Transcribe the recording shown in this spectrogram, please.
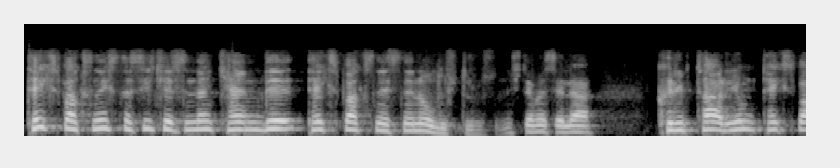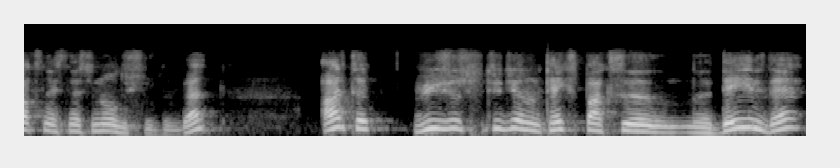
Textbox nesnesi içerisinden kendi textbox nesneni oluşturursun. İşte mesela Cryptarium textbox nesnesini oluşturdum ben. Artık Visual Studio'nun textbox'ını değil de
